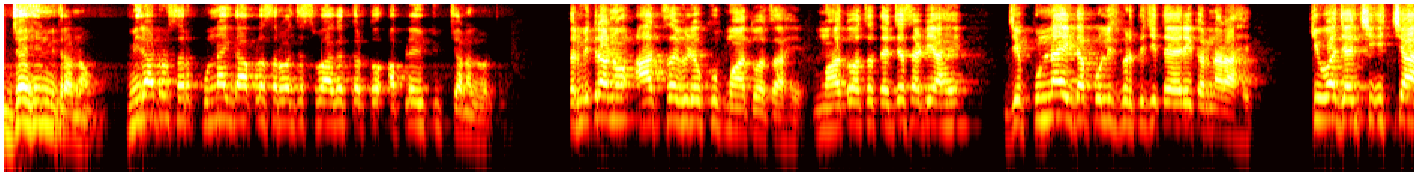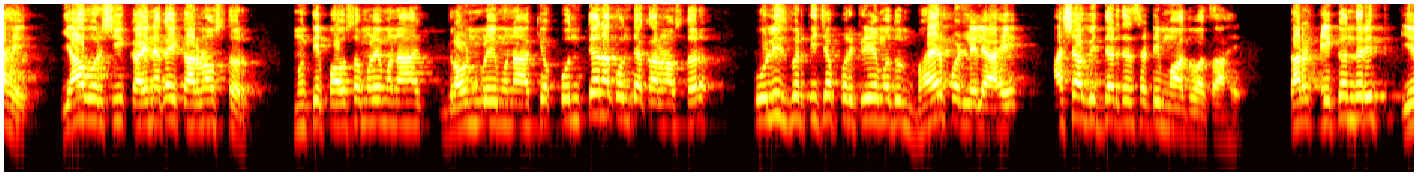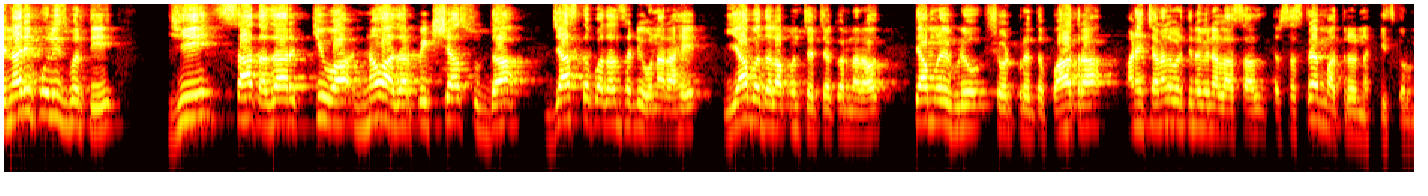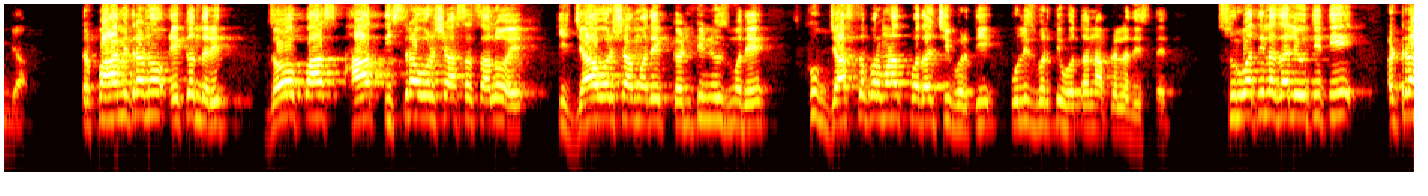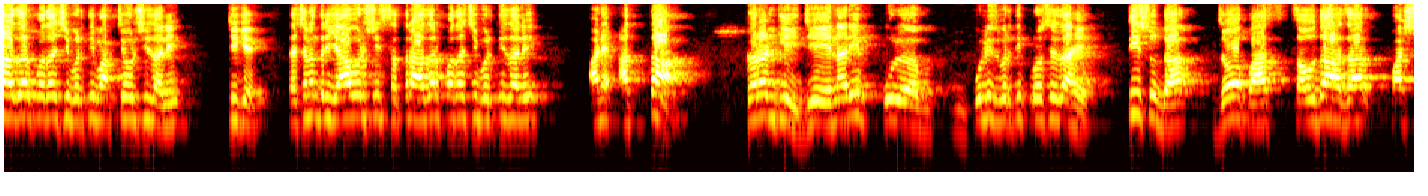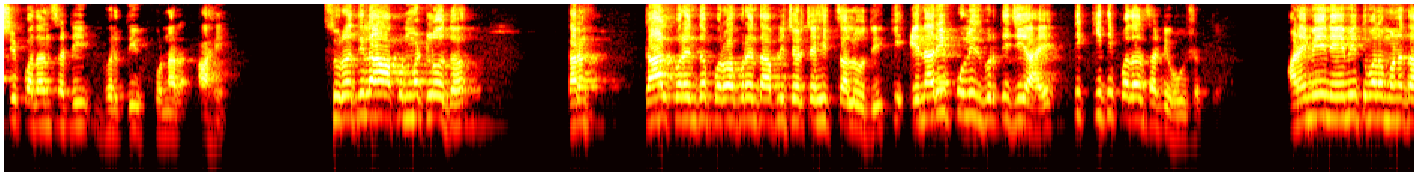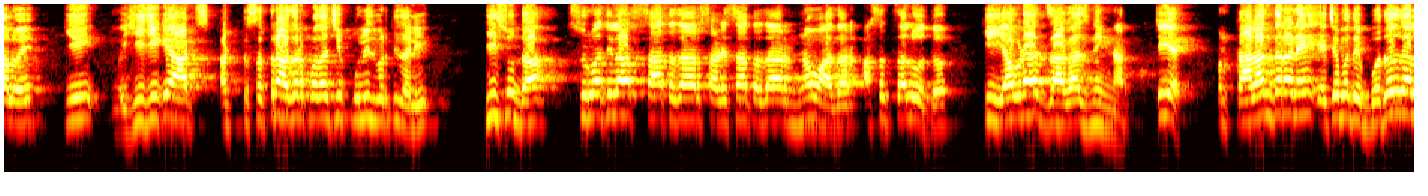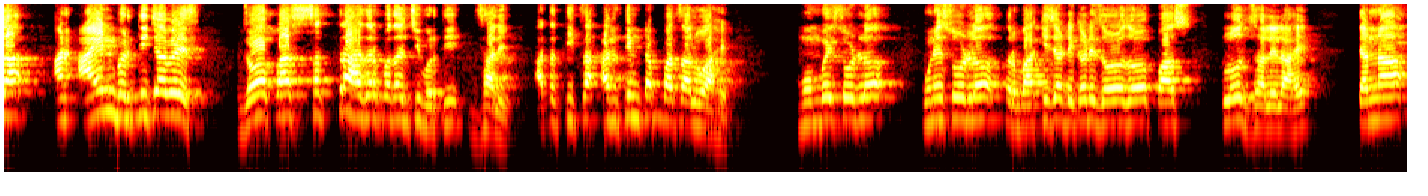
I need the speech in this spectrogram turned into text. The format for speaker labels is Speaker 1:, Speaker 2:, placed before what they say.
Speaker 1: जय हिंद मित्रांनो. मी राठोड सर. पुन्हा एकदा आपलं सर्वांचं स्वागत करतो आपल्या युट्यूब चॅनलवरती
Speaker 2: तर मित्रांनो आजचा व्हिडिओ खूप महत्त्वाचा आहे. महत्त्वाचा त्यांच्यासाठी आहे जे पुन्हा एकदा पोलीस भरतीची तयारी करणार आहेत. किंवा ज्यांची इच्छा आहे या वर्षी काही ना काही कारणास्तर मग ते पावसामुळे म्हणा ग्राउंडमुळे म्हणा किंवा कोणत्या ना कोणत्या कारणास्तर पोलीस भरतीच्या प्रक्रियेमधून बाहेर पडलेले आहे अशा विद्यार्थ्यांसाठी महत्वाचं आहे. कारण एकंदरीत येणारी पोलीस भरती ही सात हजार किंवा नऊ हजारपेक्षा सुद्धा जास्त पदांसाठी होणार आहे. याबद्दल आपण चर्चा करणार आहोत. त्यामुळे व्हिडिओ शेवटपर्यंत पाहत राहा आणि चॅनलवरती नवीन आला असाल तर सबस्क्राईब मात्र नक्कीच करून घ्या. तर पहा मित्रांनो एकंदरीत जवळपास हा तिसरा वर्ष असा चालू आहे की ज्या वर्षामध्ये कंटिन्यूजमध्ये खूप जास्त प्रमाणात पदांची भरती पोलीस भरती होताना आपल्याला दिसत आहेत सुरुवातीला झाली होती ती अठरा हजार पदाची भरती मागच्या वर्षी झाली. ठीक आहे. त्याच्यानंतर या वर्षी सतरा हजार पदाची भरती झाली. आणि आता करंटली जी येणारी पोलीस भरती प्रोसेस आहे ती सुद्धा जवळपास चौदा हजार पाचशे पदांसाठी भरती होणार आहे. सुरुवातीला आपण म्हटलं होतं कारण कालपर्यंत परवापर्यंत आपली चर्चा हीच चालू होती की येणारी पोलीस भरती जी आहे ती किती पदांसाठी होऊ शकते? आणि मी नेहमी तुम्हाला म्हणत आलोय की ही जी काही आठ सतरा हजार पदाची पोलीस भरती झाली ही सुद्धा सुरुवातीला सात हजार साडेसात हजार नऊ हजार असं चालू होतं की एवढ्या जागाच निघणार. ठीक आहे? पण कालांतराने याच्यामध्ये बदल झाला आणि आयन भरतीच्या वेळेस जवळपास सतरा हजार पदांची भरती झाली. आता तिचा अंतिम टप्पा चालू आहे. मुंबई सोडलं पुणे सोडलं तर बाकीच्या ठिकाणी जवळजवळ पास क्लोज झालेला आहे. त्यांना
